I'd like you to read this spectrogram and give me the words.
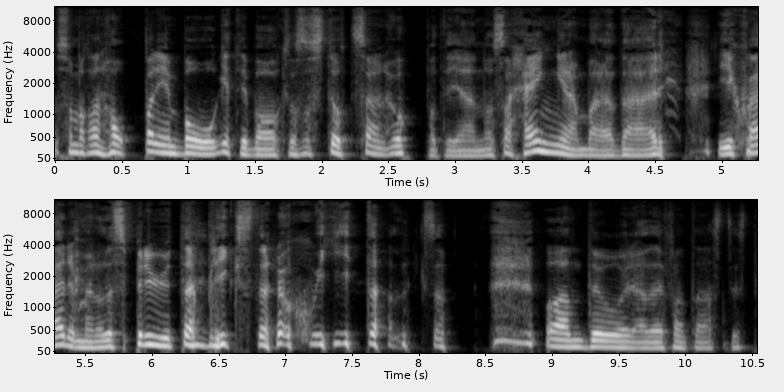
som att han hoppar i en båge tillbaka och så studsar han uppåt igen och så hänger han bara där i skärmen och det sprutar blixtar och skit. och Liksom. Och han dör, ja det är fantastiskt.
